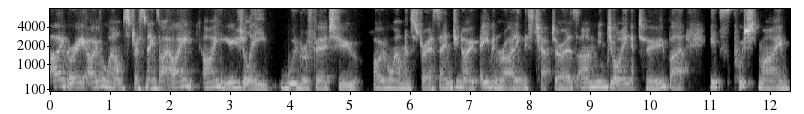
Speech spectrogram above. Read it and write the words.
I agree. Overwhelm, stress, and anxiety. I, I usually would refer to overwhelm and stress. And, you know, even writing this chapter as I'm enjoying it too, but it's pushed my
